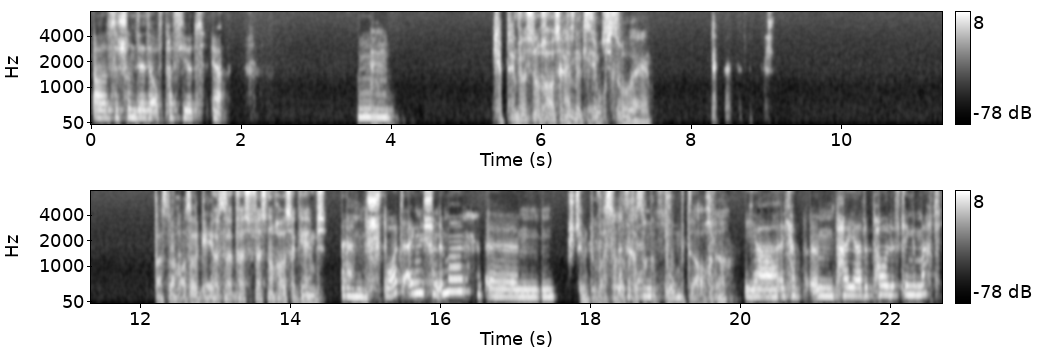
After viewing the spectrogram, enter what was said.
Aber es ist schon sehr, sehr oft passiert, ja. Hm. Ich habe da was noch außer keinen Bezug Games. zu. Ey. Was noch außer Games? Was, was, was noch außer Games? Ähm, Sport eigentlich schon immer. Ähm, Stimmt, du warst so also krass gepumpt auch, ne? Ja, ich habe ähm, ein paar Jahre Powerlifting gemacht,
